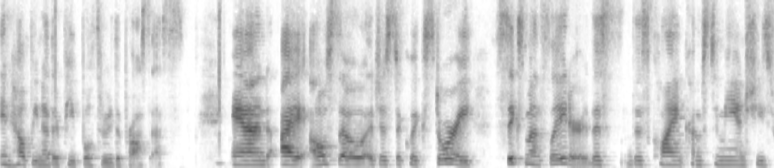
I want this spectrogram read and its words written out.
in helping other people through the process. And I also, uh, just a quick story, six months later this this client comes to me and she's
